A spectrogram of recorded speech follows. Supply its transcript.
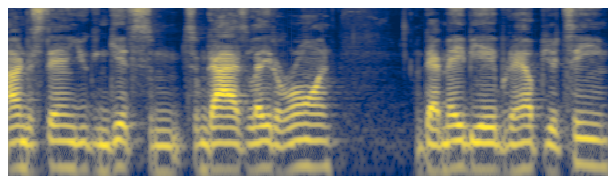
I understand you can get some some guys later on that may be able to help your team,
